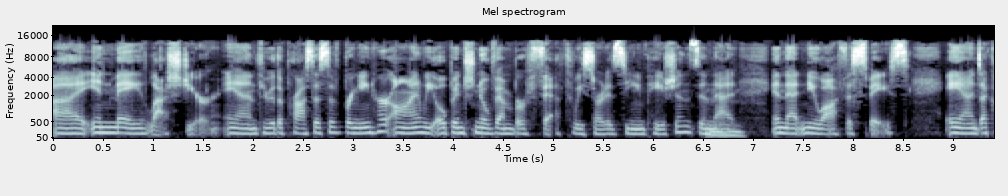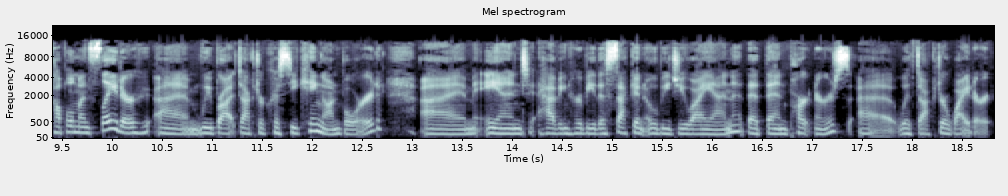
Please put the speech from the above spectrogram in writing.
uh, in May last year. And through the process of bringing her on, we opened November 5th. We started seeing patients in mm. that in that new office space. And a couple months later, um, we brought Dr. Christy King on board um, and having her be the second OBGYN that then partners uh, with Dr. Whitert.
